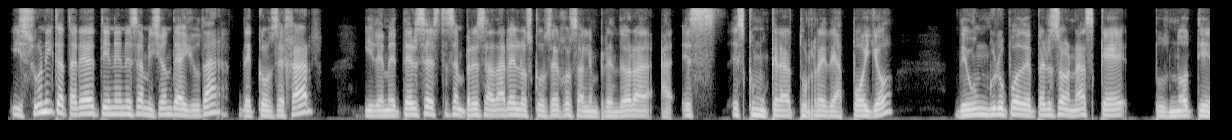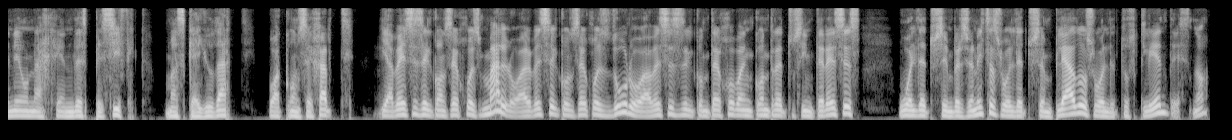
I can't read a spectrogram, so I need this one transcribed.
y su única tarea tienen esa misión de ayudar, de aconsejar y de meterse a estas empresas a darle los consejos al emprendedor. es, es como crear tu red de apoyo de un grupo de personas que pues, no tiene una agenda específica, más que ayudarte o aconsejarte. Y a veces el consejo es malo, a veces el consejo es duro, a veces el consejo va en contra de tus intereses o el de tus inversionistas o el de tus empleados o el de tus clientes, ¿no?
